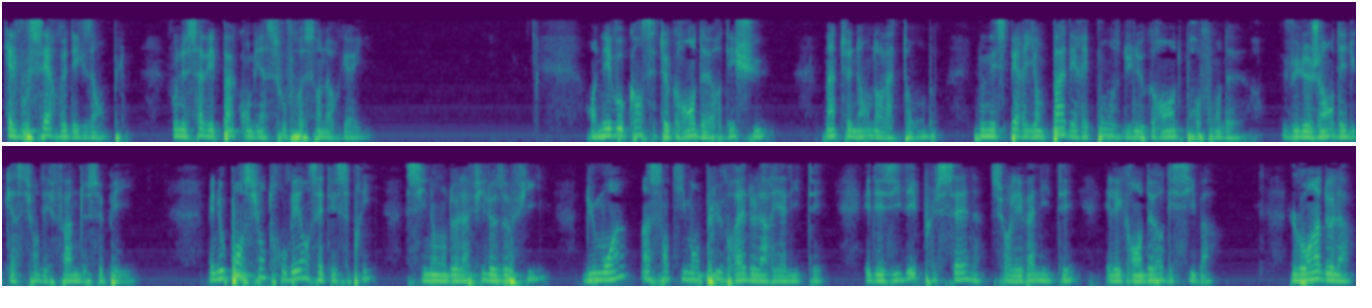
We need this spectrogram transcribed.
Qu'elle vous serve d'exemple. Vous ne savez pas combien souffre son orgueil. En évoquant cette grandeur déchue, maintenant dans la tombe, nous n'espérions pas des réponses d'une grande profondeur vu le genre d'éducation des femmes de ce pays. Mais nous pensions trouver en cet esprit, sinon de la philosophie, du moins un sentiment plus vrai de la réalité, et des idées plus saines sur les vanités et les grandeurs d'ici-bas. Loin de là,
